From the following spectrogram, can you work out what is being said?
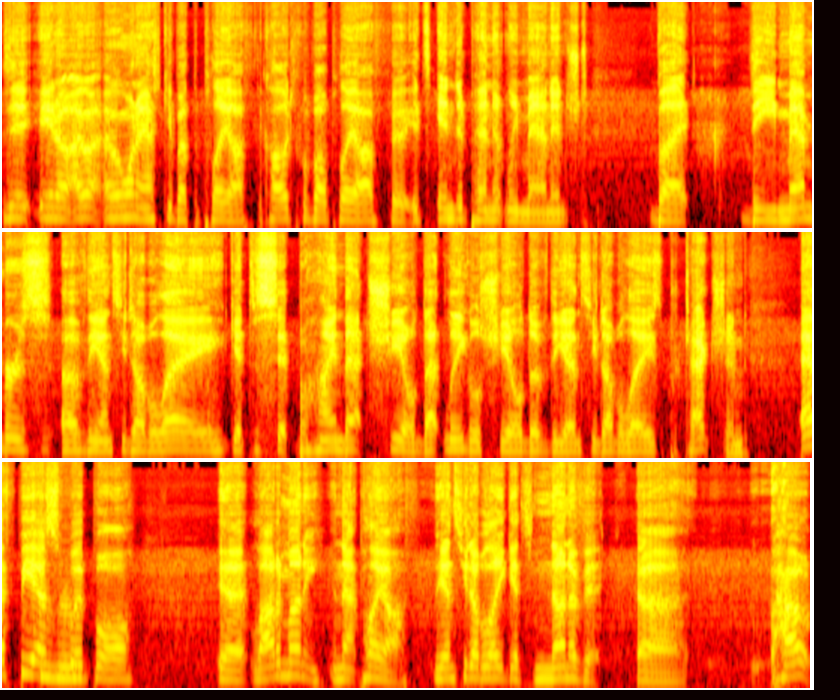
The, you know, I, I want to ask you about the playoff. The college football playoff, uh, it's independently managed, but the members of the NCAA get to sit behind that shield, that legal shield of the NCAA's protection. FBS mm-hmm. football, a lot of money in that playoff. The NCAA gets none of it. Uh, how?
